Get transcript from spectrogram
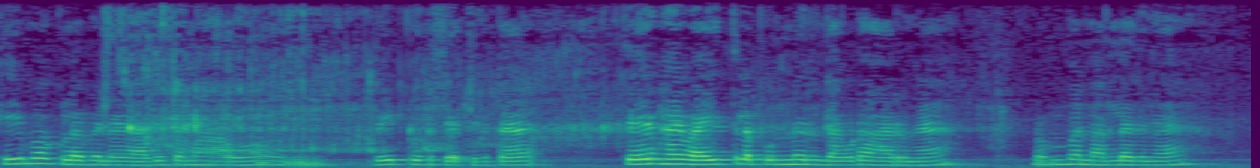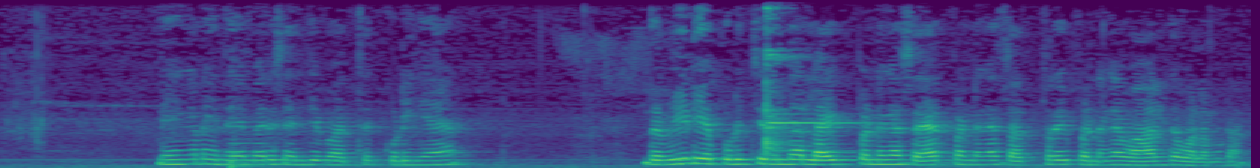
ஹீமோகுளோபின் அதிகமாக ஆகும் பீட்ரூட் சேர்த்துக்கிட்டா. தேங்காய் வயிற்றில் புண்ணு இருந்தால் கூட ஆறுங்க. ரொம்ப நல்லதுங்க. நீங்களும் இதேமாரி செஞ்சு பார்த்து குடிங்க. இந்த வீடியோ பிடிச்சிருந்தா லைக் பண்ணுங்கள் ஷேர் பண்ணுங்கள் சப்ஸ்கிரைப் பண்ணுங்கள் வாழ்க வளமுடன்.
